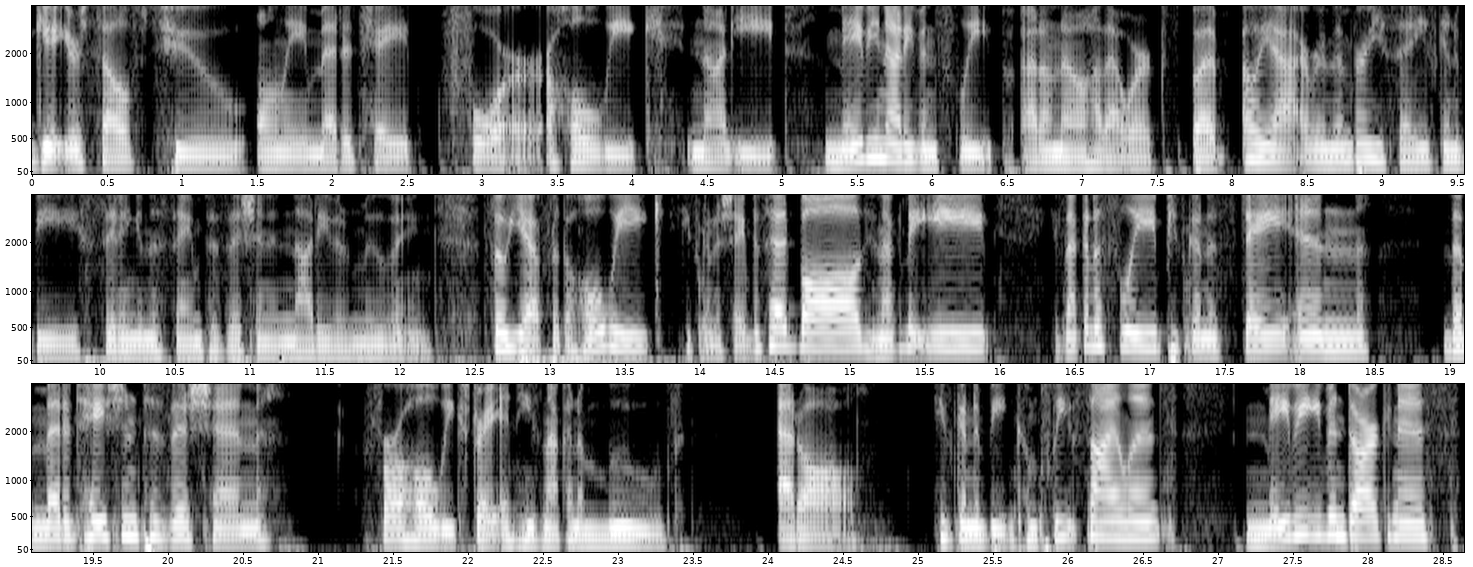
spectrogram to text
get yourself to only meditate for a whole week, not eat, maybe not even sleep. I don't know how that works. But oh, yeah, I remember he said he's going to be sitting in the same position and not even moving. So, yeah, for the whole week, he's going to shave his head bald. He's not going to eat. He's not going to sleep. He's going to stay in the meditation position for a whole week straight and he's not going to move at all. He's going to be in complete silence, maybe even darkness.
